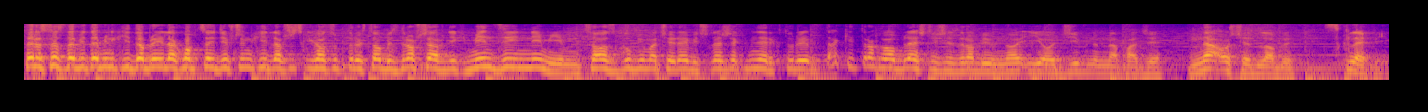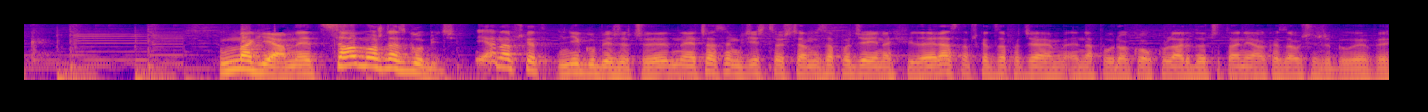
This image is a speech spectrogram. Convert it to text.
Teraz czas na witaminki dobrej dla chłopca i dziewczynki, dla wszystkich osób, które chcą być zdrowsze, a w nich między innymi, co zgubił Macierewicz, Leszek Miner, który taki trochę obleśnie się zrobił, no i o dziwnym napadzie na osiedlowy sklepik. Magia. Co można zgubić? Ja na przykład nie gubię rzeczy. Czasem gdzieś coś tam zapodzieję na chwilę. Raz na przykład zapodziałem na pół roku okulary do czytania, a okazało się, że były w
